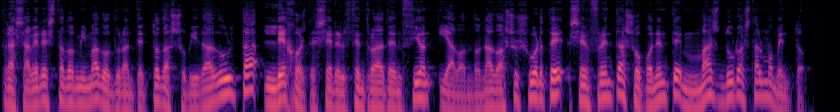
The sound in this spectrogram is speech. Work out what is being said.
Tras haber estado mimado durante toda su vida adulta, lejos de ser el centro de atención y abandonado a su suerte, se enfrenta a su oponente más duro hasta el momento.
